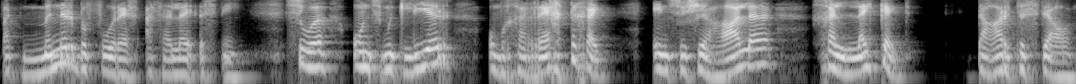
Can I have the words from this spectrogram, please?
wat minder bevoordeel as hulle is nie. So ons moet leer om geregtigheid en sosiale gelykheid daar te stel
